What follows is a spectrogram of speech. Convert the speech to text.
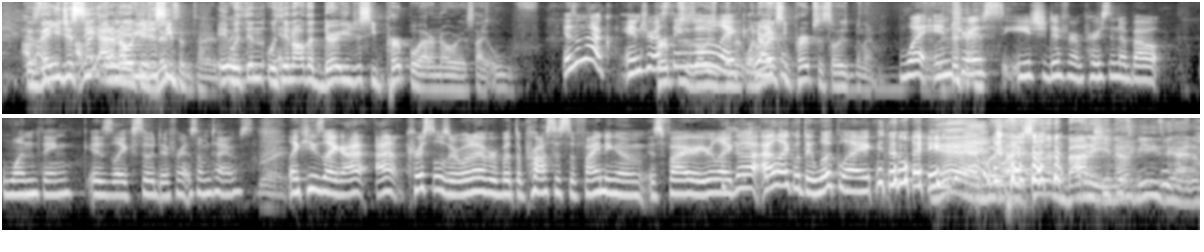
because then you just I see like out the of way nowhere you just see sometimes, it, like- within within all the dirt you just see purple out of nowhere. It's like oof. Isn't that interesting has though? Like, been, whenever like I see perps, it's always been like what interests each different person about one thing is like so different sometimes. Right. Like he's like, I, I crystals or whatever, but the process of finding them is fire. You're like, oh, I like what they look like. like yeah, but like something about it, she you know. puts meanings behind them.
